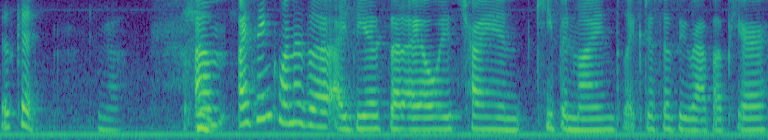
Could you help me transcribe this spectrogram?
It was good. Yeah. Um, I think one of the ideas that I always try and keep in mind, like just as we wrap up here,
